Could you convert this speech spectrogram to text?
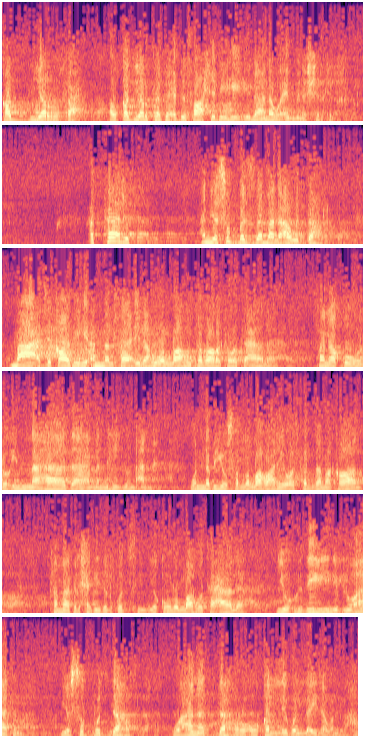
قد يرفع أو قد يرتفع بصاحبه إلى نوع من الشرك الأكبر. الثالث أن يسب الزمن أو الدهر مع اعتقاده أن الفاعل هو الله تبارك وتعالى. فنقول إن هذا منهي عنه. والنبي صلى الله عليه وسلم قال كما في الحديث القدسي يقول الله تعالى يؤذيني ابن آدم يسب الدهر وأنا الدهر أقلب الليل والنهار.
